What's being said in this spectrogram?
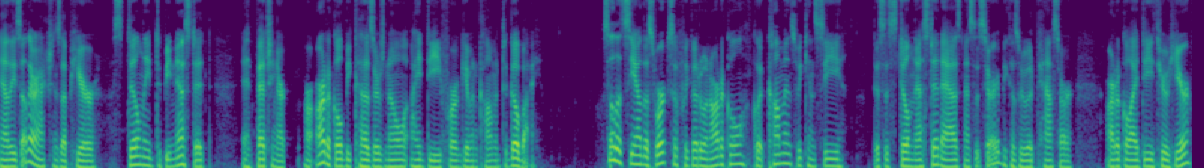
Now these other actions up here still need to be nested and fetching our, our article because there's no ID for a given comment to go by. So let's see how this works. If we go to an article, click comments, we can see this is still nested as necessary because we would pass our article ID through here.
